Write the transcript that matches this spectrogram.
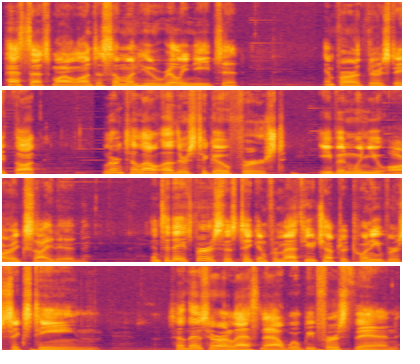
pass that smile on to someone who really needs it. And for our Thursday thought, learn to allow others to go first, even when you are excited. And today's verse is taken from Matthew chapter 20, verse 16. So those who are last now will be first then,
